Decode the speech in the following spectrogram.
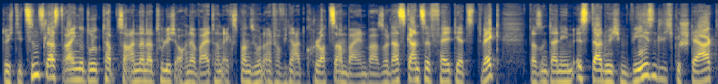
durch die Zinslast reingedrückt hat, zur anderen natürlich auch in der weiteren Expansion einfach wie eine Art Klotz am Bein war. So, das Ganze fällt jetzt weg. Das Unternehmen ist dadurch wesentlich gestärkt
